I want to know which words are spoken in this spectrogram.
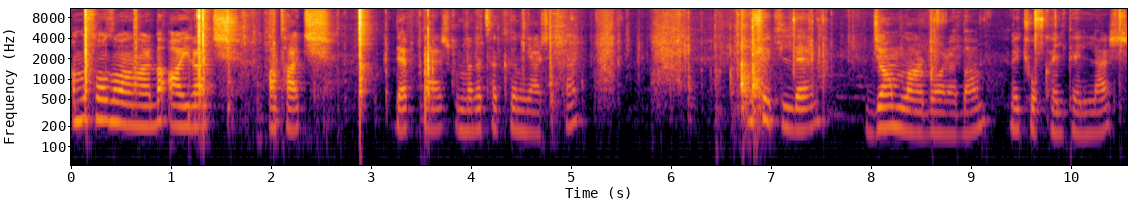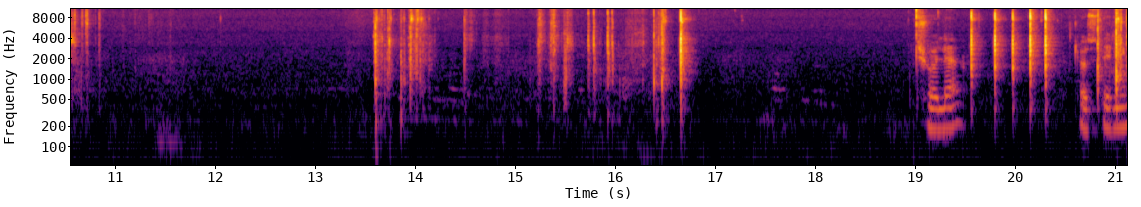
Ama son zamanlarda ayraç, ataç, defter bunlara takığım gerçekten. Bu şekilde camlar bu arada ve çok kaliteliler. Şöyle göstereyim.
